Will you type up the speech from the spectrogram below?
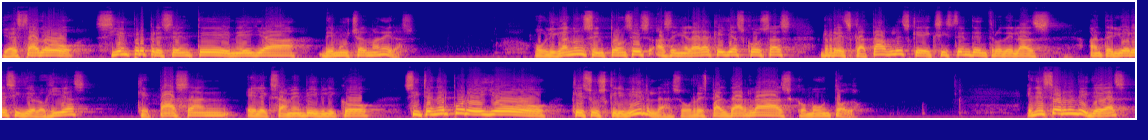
y ha estado siempre presente en ella de muchas maneras, obligándonos entonces a señalar aquellas cosas rescatables que existen dentro de las anteriores ideologías que pasan el examen bíblico sin tener por ello que suscribirlas o respaldarlas como un todo. En este orden de ideas,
